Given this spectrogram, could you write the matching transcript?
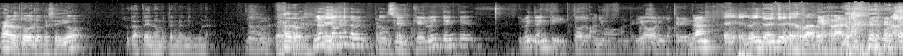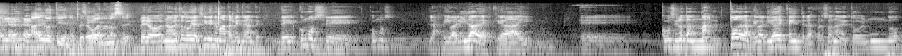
raro todo lo que se dio. Yo traté de no meterme en ninguna. No, de una. Pero- Claro. ¿No, Eh, no creen también, perdón, sí. que, que el 2020, el 2020 y todos los años anteriores y los que vendrán Eh, el 2020 es raro. es raro. sí. Algo tiene, pero Sí. bueno, no sé. Pero no, esto que voy a decir viene más también de antes. De cómo se. cómo se- las rivalidades que hay. eh, cómo se notan más. Todas las rivalidades que hay entre las personas de todo el mundo.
